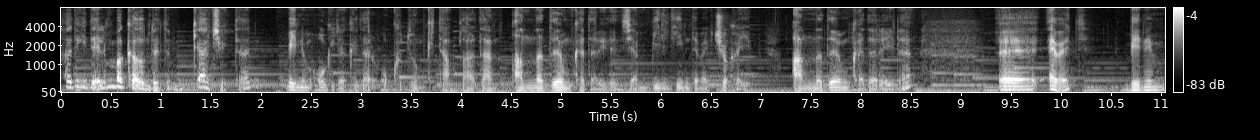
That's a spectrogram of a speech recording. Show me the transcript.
Hadi gidelim bakalım dedim. Gerçekten benim o güne kadar okuduğum kitaplardan anladığım kadarıyla diyeceğim. Bildiğim demek çok ayıp. Anladığım kadarıyla e, evet benim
